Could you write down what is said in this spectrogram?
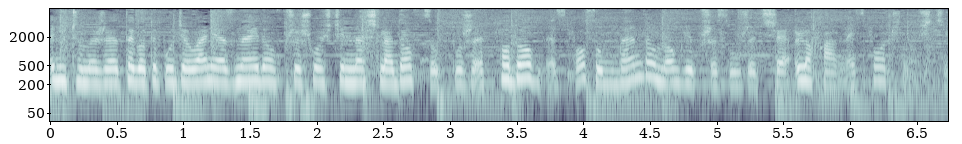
Liczymy, że tego typu działania znajdą w przyszłości naśladowców, którzy w podobny sposób będą mogli przysłużyć się lokalnej społeczności.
